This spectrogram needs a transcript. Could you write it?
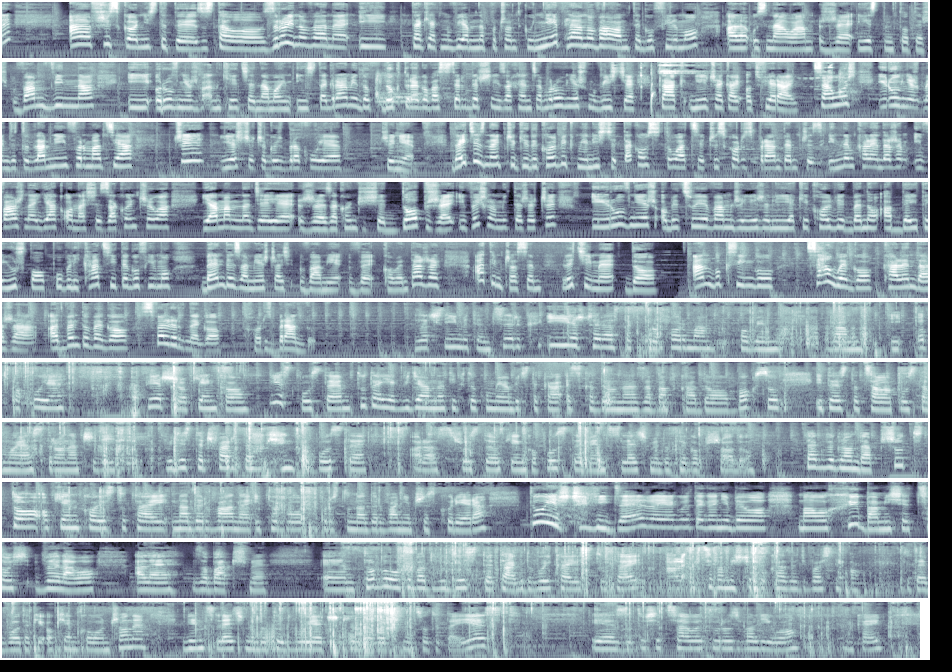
A wszystko niestety zostało zrujnowane i tak jak mówiłam na początku, nie planowałam tego filmu, ale uznałam, że jestem to też Wam winna i również w ankiecie na moim Instagramie, do, do którego Was serdecznie zachęcam, również mówiliście tak, nie czekaj, otwieraj całość i również będzie to dla mnie informacja, czy jeszcze czegoś brakuje, czy nie. Dajcie znać, czy kiedykolwiek mieliście taką sytuację, czy z Horsebrandem, czy z innym kalendarzem i ważne, jak ona się zakończyła. Ja mam nadzieję, że zakończy się dobrze i wyślą mi te rzeczy i również obiecuję Wam, że jeżeli jakiekolwiek będą update'y już po publikacji tego filmu, będę zamieszczać Wam je w komentarzach, a tymczasem lecimy do unboxingu całego kalendarza adwentowego z felernego Horsebrandu. Zacznijmy ten cyrk i jeszcze raz tak pro forma powiem Wam i odpakuję. Pierwsze okienko jest puste. Tutaj, jak widziałam na TikToku, miała być taka eskadrona zabawka do boksu i to jest ta cała pusta moja strona, czyli 24 okienko puste oraz szóste okienko puste, więc lećmy do tego przodu. Tak wygląda przód. To okienko jest tutaj naderwane i to było po prostu naderwanie przez kuriera. Tu jeszcze widzę, że jakby tego nie było mało, chyba mi się coś wylało, ale zobaczmy. To było chyba 20, tak, dwójka jest tutaj, ale chcę Wam jeszcze pokazać właśnie, o, tutaj było takie okienko łączone, więc lećmy do tej dwójeczki, zobaczmy co tutaj jest. Jezu, to się całe tu rozwaliło, okej. W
